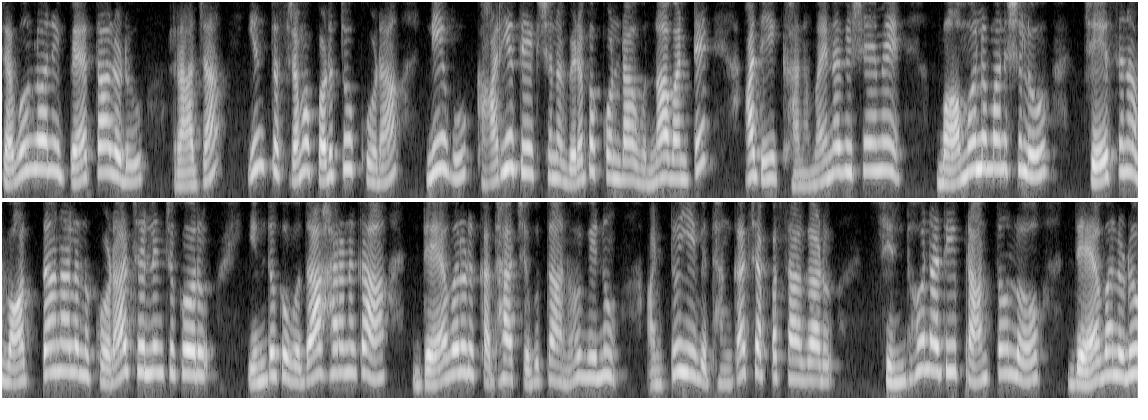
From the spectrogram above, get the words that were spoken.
శవంలోని బేతాళుడు రాజా ఇంత శ్రమ పడుతూ కూడా నీవు కార్యదీక్షను విడవకుండా ఉన్నావంటే అది ఘనమైన విషయమే. మామూలు మనుషులు చేసిన వాగ్దానాలను కూడా చెల్లించుకోరు. ఇందుకు ఉదాహరణగా దేవలుడు కథ చెబుతాను విను అంటూ ఈ విధంగా చెప్పసాగాడు. సింధు నదీ ప్రాంతంలో దేవలుడు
